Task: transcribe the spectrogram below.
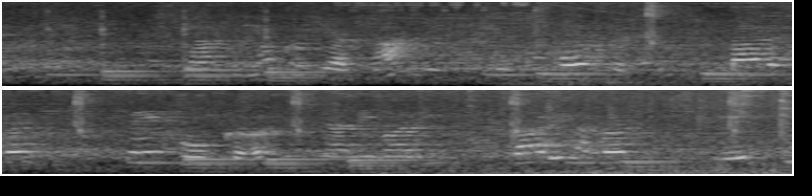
यात्रियों कृपया ध्यान दीजिए बालाघाट से होकर जाने वाली गाड़ी नंबर एक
